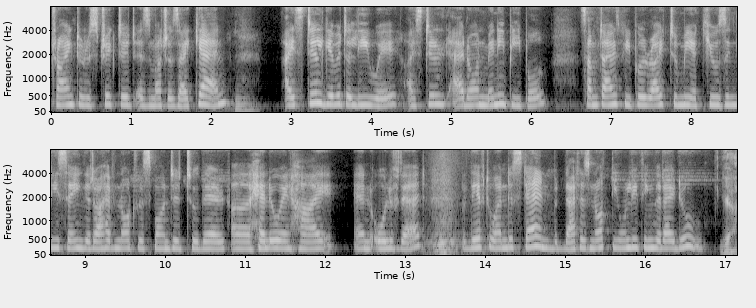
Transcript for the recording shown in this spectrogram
trying to restrict it as much as I can. I still give it a leeway. I still add on many people. Sometimes people write to me accusingly saying that I have not responded to their uh, hello and hi and all of that. But they have to understand, but that is not the only thing that I do. Yeah.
